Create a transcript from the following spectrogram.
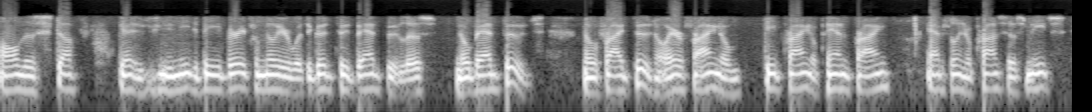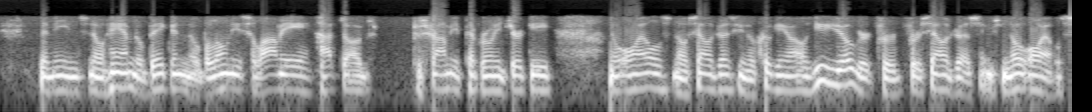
all this stuff. You need to be very familiar with the good food, bad food list. No bad foods, no fried foods, no air frying, no deep frying, no pan frying, absolutely no processed meats. That means no ham, no bacon, no bologna, salami, hot dogs, pastrami, pepperoni, jerky, no oils, no salad dressing, no cooking oils. Use yogurt for, for salad dressings, no oils.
